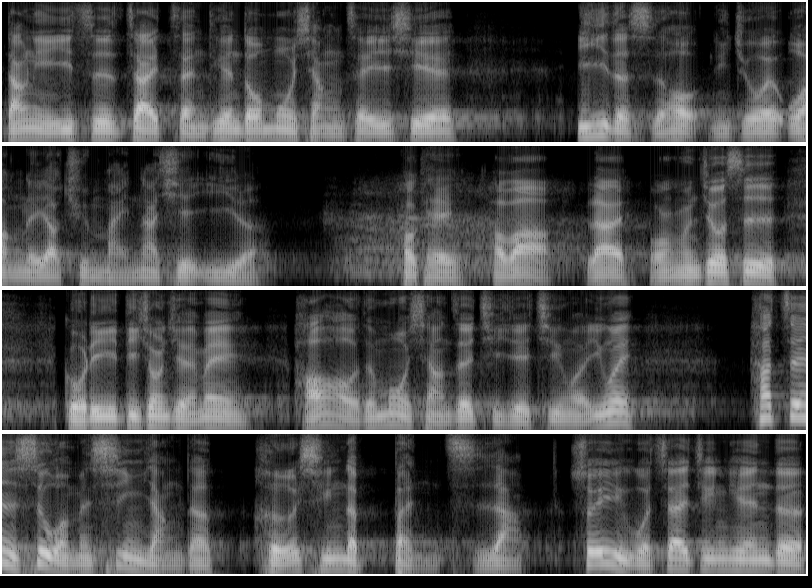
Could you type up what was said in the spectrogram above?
当你一直在整天都默想这一些一的时候，你就会忘了要去买那些一了。OK，好不好？来，我们就是鼓励弟兄姐妹好好的默想这几节经文，因为它真的是我们信仰的核心的本质啊。所以我在今天的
